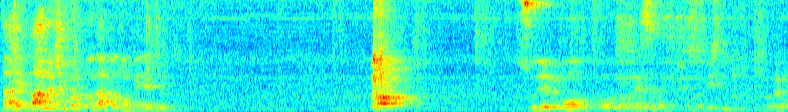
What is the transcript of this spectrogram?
Дали Благојче го нападна обвинетиот? Да. Судија би молил кога да влезе во записник. Добре.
